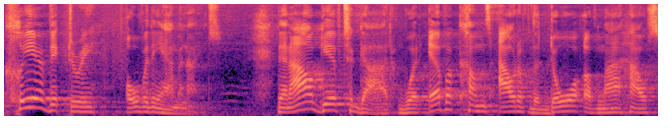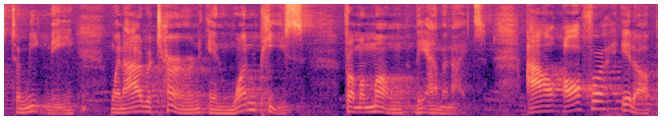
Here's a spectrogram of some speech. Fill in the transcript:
clear victory over the Ammonites, then I'll give to God whatever comes out of the door of my house to meet me when I return in one piece from among the Ammonites. I'll offer it up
